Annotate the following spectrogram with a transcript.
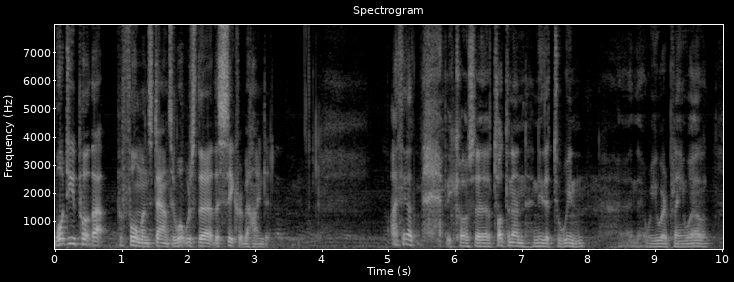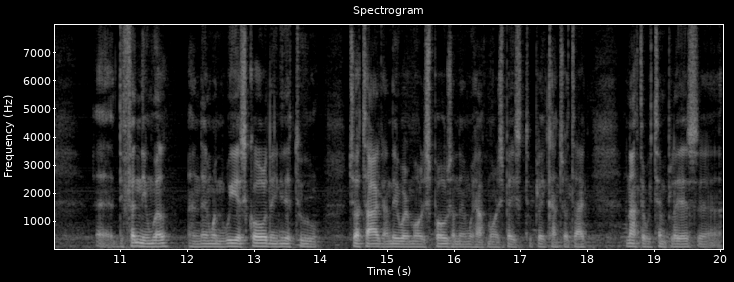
What do you put that performance down to? What was the, the secret behind it? I think that because uh, Tottenham needed to win, and we were playing well, uh, defending well, and then when we scored, they needed to to attack, and they were more exposed, and then we have more space to play counter attack. And after with 10 players, uh,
